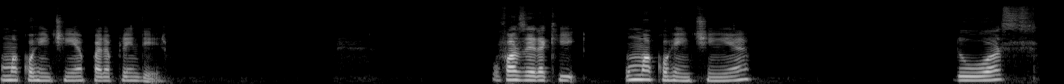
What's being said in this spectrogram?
uma correntinha para prender. Vou fazer aqui uma correntinha duas,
